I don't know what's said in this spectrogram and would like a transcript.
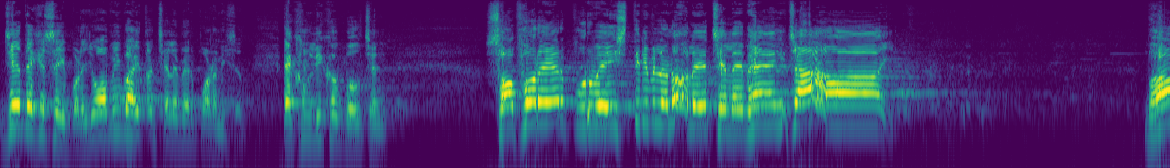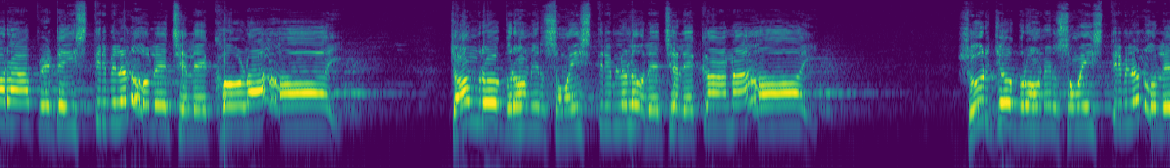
যে দেখে সেই পড়ে, যে অবিবাহিত ছেলে মেয়ের পড়া নিষেধ। এখন লেখক বলছেন, সফরের পূর্বে স্ত্রী মিলন হলে ছেলে ভ্যাংচা হয় ভরা পেটে স্ত্রী মিলন হলে ছেলে খোড়া হয় চন্দ্র গ্রহণের সময় স্ত্রী মিলন হলে ছেলে কানা হয় সূর্য গ্রহণের সময় স্ত্রী মিলন হলে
